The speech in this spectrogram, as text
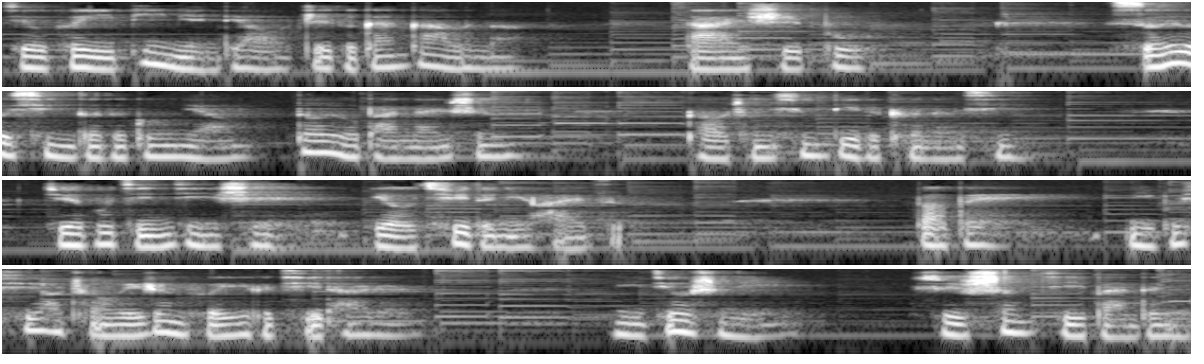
就可以避免掉这个尴尬了呢？答案是不。所有性格的姑娘都有把男生搞成兄弟的可能性，绝不仅仅是有趣的女孩子。宝贝，你不需要成为任何一个其他人，你就是你。是升级版的你，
